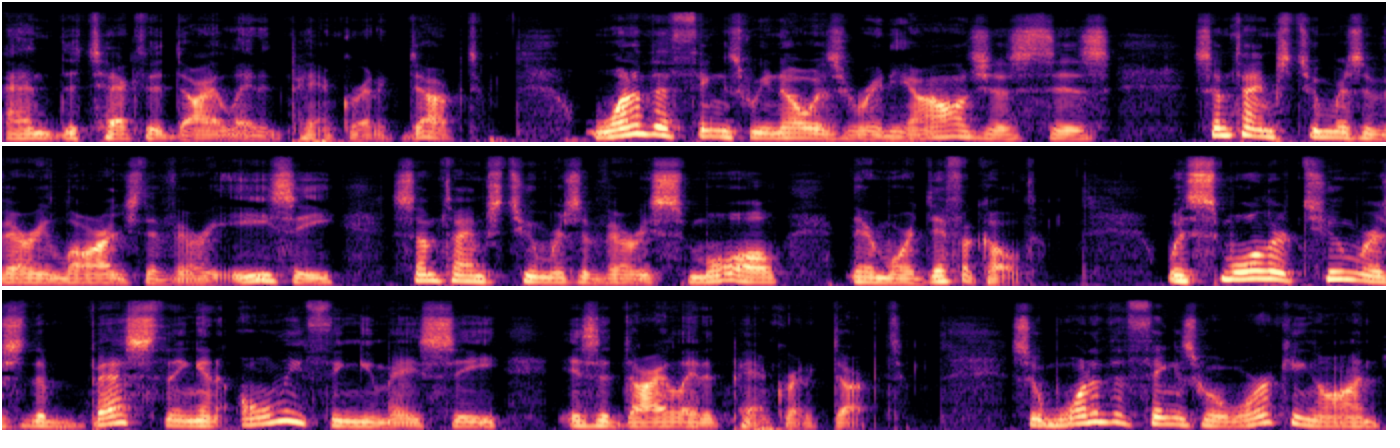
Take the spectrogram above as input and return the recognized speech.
and detect the dilated pancreatic duct. One of the things we know as radiologists is sometimes tumors are very large, they're very easy. Sometimes tumors are very small, they're more difficult. With smaller tumors, the best thing and only thing you may see is a dilated pancreatic duct. So, one of the things we're working on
